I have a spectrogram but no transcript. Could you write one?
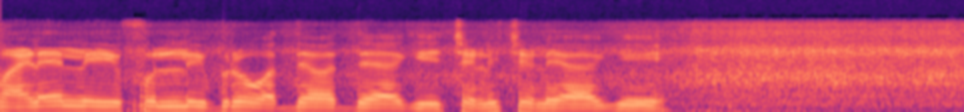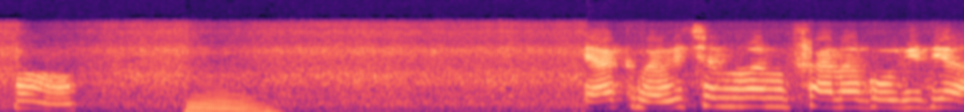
ಮಳೆಯಲ್ಲಿ ಫುಲ್ ಇಬ್ರು ಒದ್ದೆ ಒದ್ದೆ ಆಗಿ ಚಳಿ ಚಳಿ ಆಗಿ. ಹ್ಮ್. ಯಾಕೆ ರವಿಚಂದ್ರನ್ ಫ್ಯಾನ್ ಆಗಿ ಹೋಗಿದ್ಯಾ?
